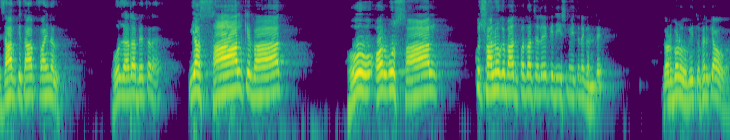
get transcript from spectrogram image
حساب کتاب فائنل، وہ زیادہ بہتر ہے۔ یا سال کے بعد ہو اور وہ سال، کچھ سالوں کے بعد پتہ چلے کہ جی اس میں اتنے گھنٹے۔ گڑبڑ ہوگی تو پھر کیا ہوگا؟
